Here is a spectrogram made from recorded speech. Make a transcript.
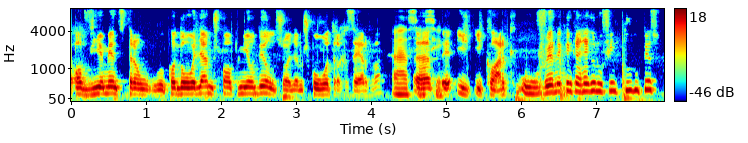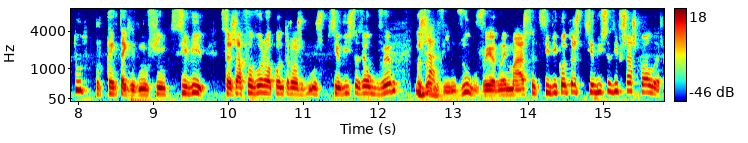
obviamente terão, quando olhamos para a opinião deles, olhamos com outra reserva. Ah, sim, uh, sim. E, e, claro que o governo é quem carrega no fim de tudo o peso de tudo, porque quem tem que no fim decidir, seja a favor ou contra os, os especialistas, é o governo, e já vimos o governo em março a decidir contra os especialistas e fechar escolas.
